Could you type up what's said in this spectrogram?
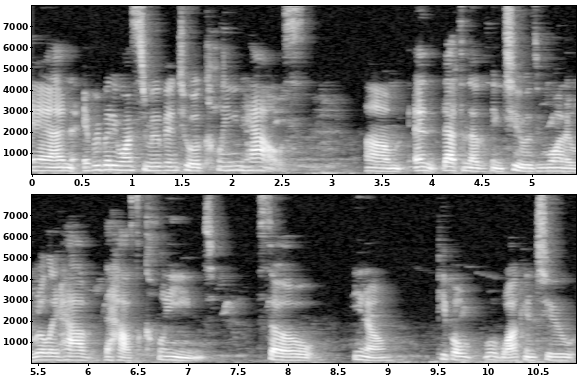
And everybody wants to move into a clean house. Um, and that's another thing too, is we want to really have the house cleaned. So, you know, people will walk into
